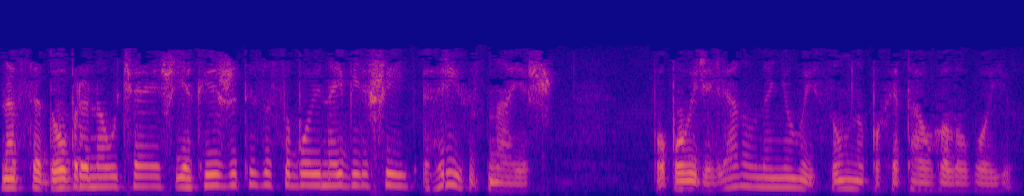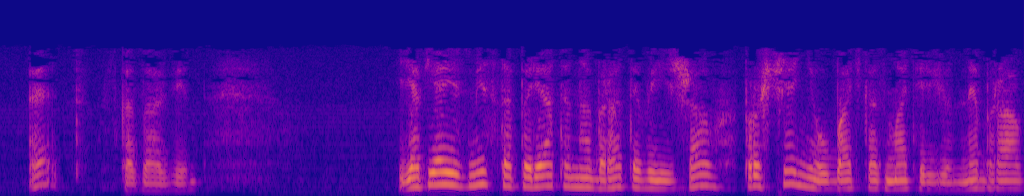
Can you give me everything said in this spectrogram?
на все добре научаєш, який же ти за собою найбільший гріх знаєш. Попович глянув на нього і сумно похитав головою. Ет, сказав він. Як я із міста Пирятина брати виїжджав, прощення у батька з матір'ю не брав,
